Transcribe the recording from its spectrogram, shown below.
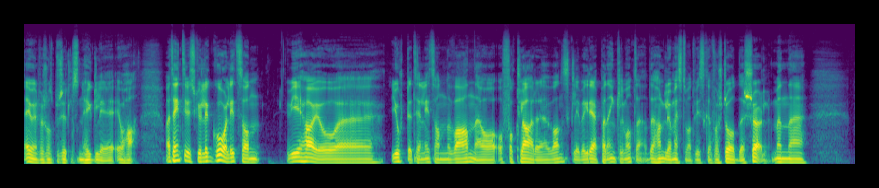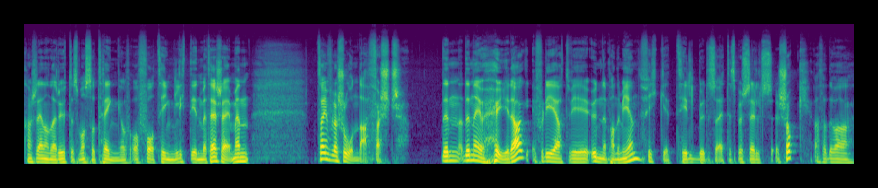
er jo inflasjonsbeskyttelsen hyggelig å ha. Og jeg tenkte vi skulle gå litt sånn Vi har jo eh, gjort det til en litt sånn vane å, å forklare vanskelige begrep på en enkel måte. Det handler jo mest om at vi skal forstå det sjøl. Men eh, kanskje det er noen der ute som også trenger å, å få ting litt inn med teskje. Men ta inflasjonen, da, først. Den, den er jo høy i dag fordi at vi under pandemien fikk et tilbuds- og etterspørselssjokk. Altså det var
